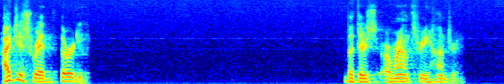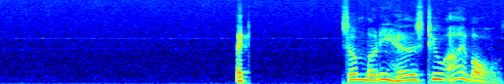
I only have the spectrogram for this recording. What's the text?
I just read 30, but there's around 300. Like, somebody has two eyeballs.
